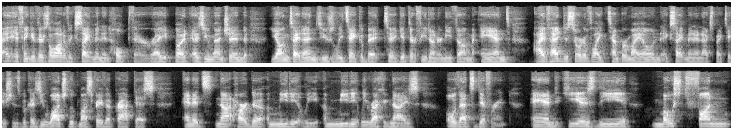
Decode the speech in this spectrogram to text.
I think there's a lot of excitement and hope there, right? But as you mentioned, young tight ends usually take a bit to get their feet underneath them. And I've had to sort of like temper my own excitement and expectations because you watch Luke Musgrave at practice and it's not hard to immediately, immediately recognize, oh, that's different. And he is the most fun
